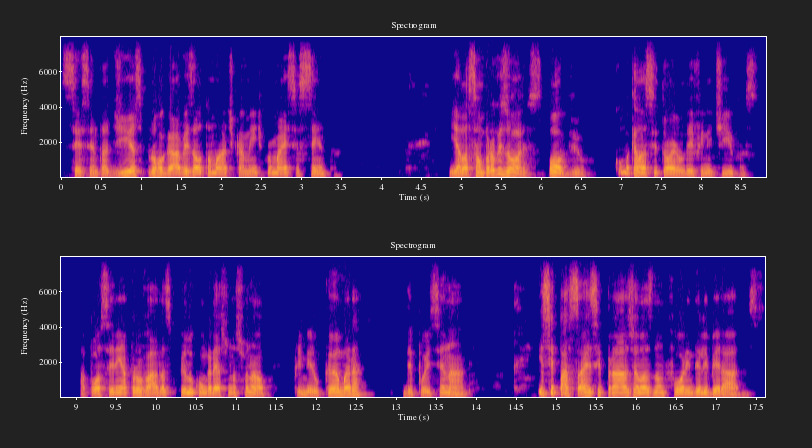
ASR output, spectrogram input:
60 dias, prorrogáveis automaticamente por mais 60. E elas são provisórias, óbvio. Como que elas se tornam definitivas? Após serem aprovadas pelo Congresso Nacional. Primeiro Câmara, depois Senado. E se passar esse prazo elas não forem deliberadas?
